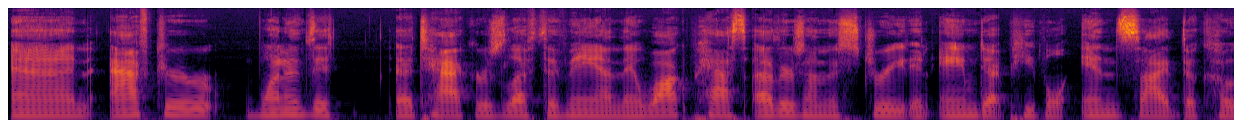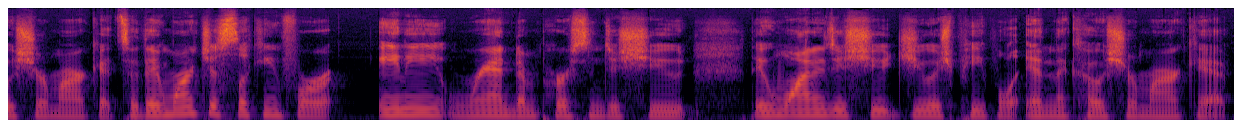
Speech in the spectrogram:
And after one of the attackers left the van, they walked past others on the street and aimed at people inside the kosher market. So they weren't just looking for any random person to shoot, they wanted to shoot Jewish people in the kosher market.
